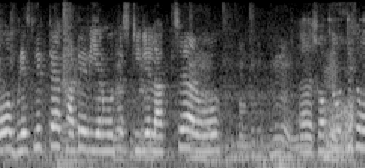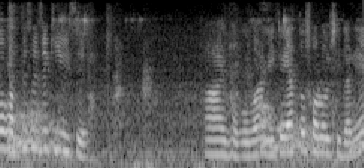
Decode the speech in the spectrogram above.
ও ব্রেসলেটটা খাটের ইয়ের মধ্যে স্টিলে লাগছে আর ও হ্যাঁ শব্দ করতেছে, ও ভাবতেছে যে কি হয়েছে। হায় ভগবান, এটা এত সরল সিধা রে।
